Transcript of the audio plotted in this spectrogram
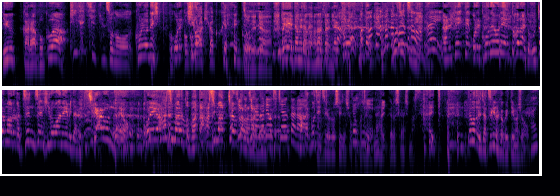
言うから僕は気になっちゃったそのこれをね俺ここから企画変更でじゃあ。いやいやダメダメ。まあ、これはまた後日に、はい、あれでで俺これをね言っとかないと歌丸が全然拾わねえみたいな。違うんだよ。これが始まるとまた始まっちゃうから時間がね押しちゃうから。また後日よろしいでしょうかこちらね、はい、よろしくお願いします。はい。ということでじゃあ次の曲いってみましょう。はい。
